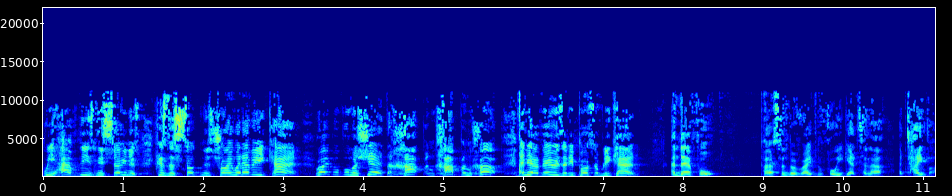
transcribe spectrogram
we have these nisayonis, because the Sultan is trying whatever he can. Right before Mashiach, to chap and chap and he have areas that he possibly can. And therefore, person, but right before he gets in a, a taiva,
